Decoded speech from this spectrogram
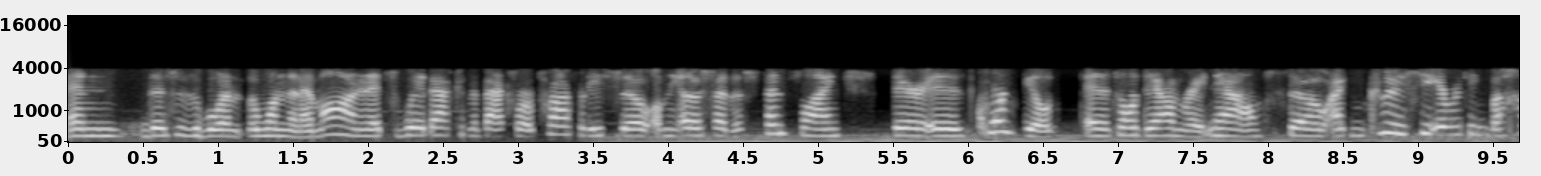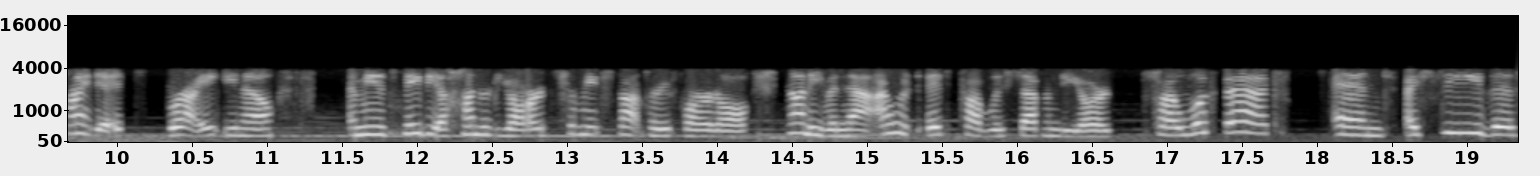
And this is the one the one that I'm on, and it's way back in the back of our property. So on the other side of the fence line, there is cornfield, and it's all down right now. So I can clearly see everything behind it. It's bright, you know, I mean, it's maybe a hundred yards from me. It's not very far at all. Not even that. I would. It's probably seventy yards. So I look back and I see this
